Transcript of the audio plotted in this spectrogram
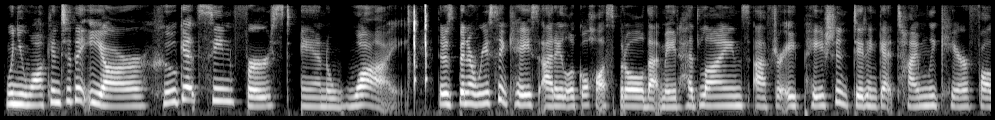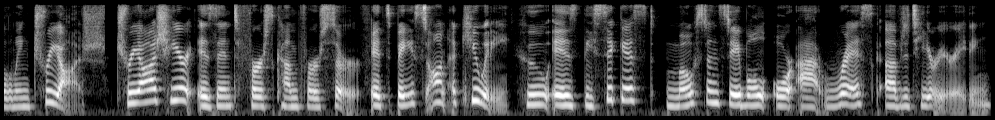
When you walk into the ER, who gets seen first and why? There's been a recent case at a local hospital that made headlines after a patient didn't get timely care following triage. Triage here isn't first come, first serve. It's based on acuity, who is the sickest, most unstable, or at risk of deteriorating.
